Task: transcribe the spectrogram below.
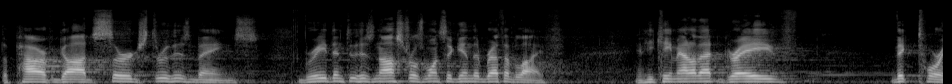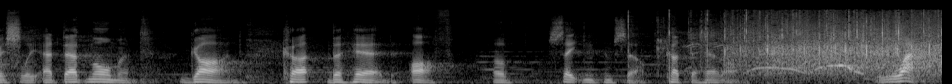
the power of God surged through his veins, breathed into his nostrils once again the breath of life, and he came out of that grave victoriously. At that moment, God cut the head off of Satan himself. Cut the head off. Wow.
